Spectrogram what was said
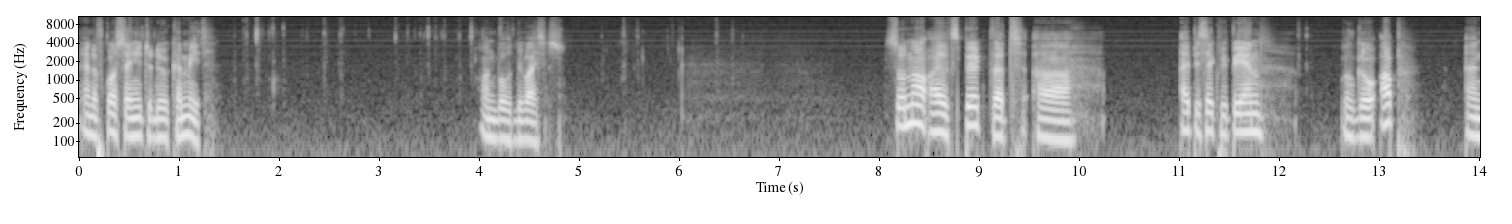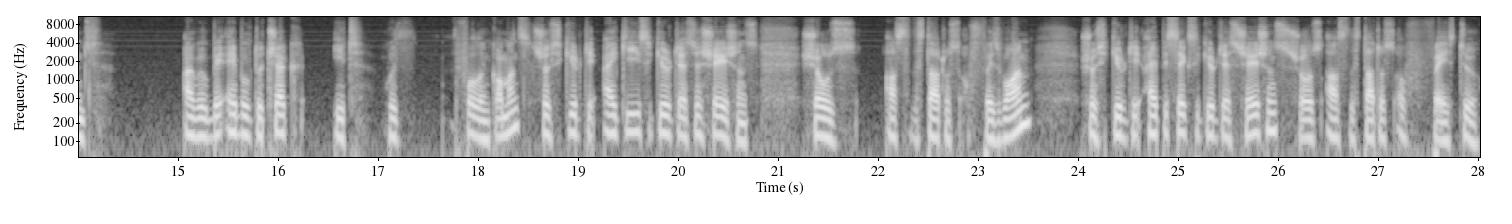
And of course I need to do a commit on both devices. So now I expect that uh, IPsec VPN will go up and I will be able to check it with the following commands. Show security IKE security associations shows us the status of phase 1. Show security IPsec security associations shows us the status of phase 2.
